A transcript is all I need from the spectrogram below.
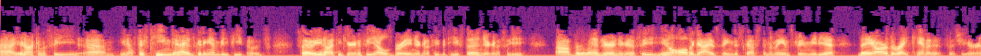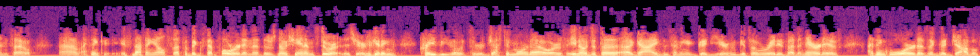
Uh, you're not going to see, um, you know, 15 guys getting MVP votes. So, you know, I think you're going to see Ellsbury and you're going to see Bautista and you're going to see uh, Verlander and you're going to see, you know, all the guys being discussed in the mainstream media. They are the right candidates this year, and so um, I think if nothing else, that's a big step forward in that there's no Shannon Stewart this year getting crazy votes or Justin Morneau or, you know, just a, a guy who's having a good year who gets overrated by the narrative. I think WAR does a good job of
